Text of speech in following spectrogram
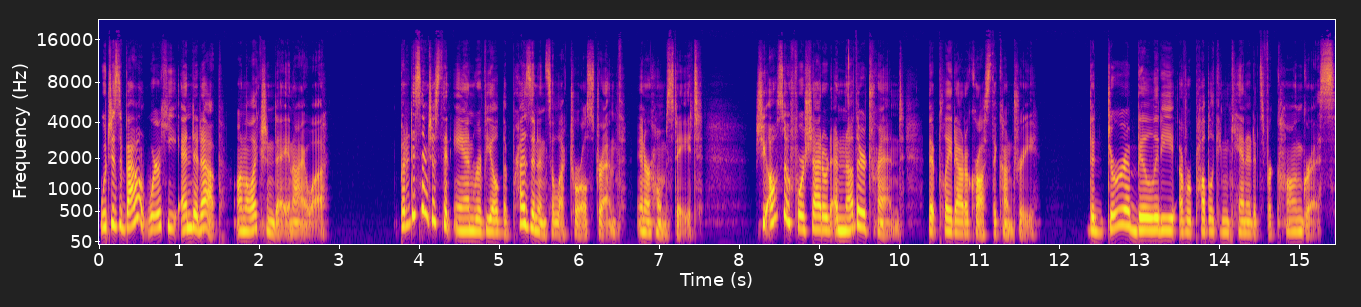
which is about where he ended up on Election Day in Iowa. But it isn't just that Ann revealed the president's electoral strength in her home state. She also foreshadowed another trend that played out across the country the durability of Republican candidates for Congress.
